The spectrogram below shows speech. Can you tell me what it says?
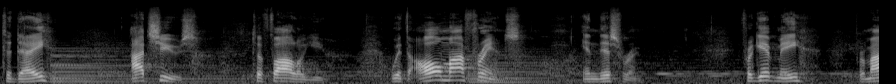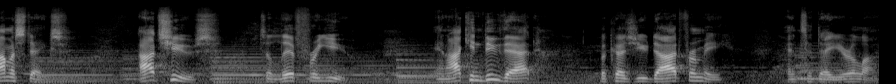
Today, I choose to follow you with all my friends in this room. Forgive me for my mistakes. I choose to live for you. And I can do that because you died for me and today you're alive.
